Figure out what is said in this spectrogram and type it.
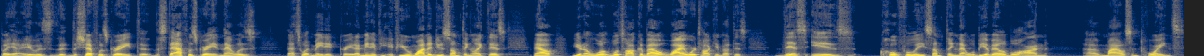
But yeah, it was the the chef was great. The, the staff was great, and that was that's what made it great. I mean, if you, if you want to do something like this, now you know we'll we'll talk about why we're talking about this. This is hopefully something that will be available on uh, Miles and Points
